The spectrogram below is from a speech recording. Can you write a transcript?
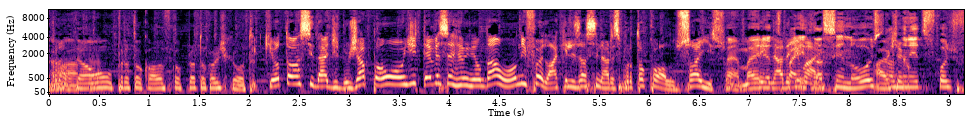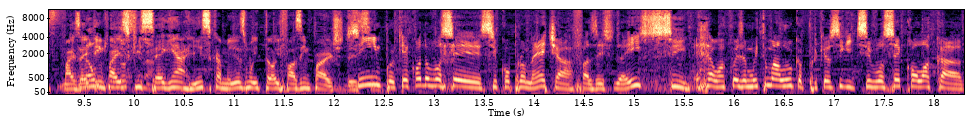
Ah, então o protocolo ficou o protocolo de Kyoto. Kyoto é uma cidade do Japão onde teve essa reunião da ONU e foi lá que eles assinaram esse protocolo. Só isso. É, dos nada demais. assinou, os Estados Unidos ficou de Mas aí tem países que seguem a risca mesmo e, e fazem parte desse... Sim, porque quando você se compromete a fazer isso daí, Sim. é uma coisa muito maluca, porque é o seguinte, se você coloca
